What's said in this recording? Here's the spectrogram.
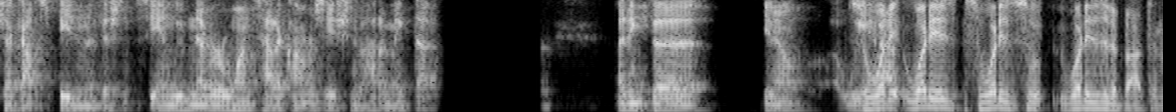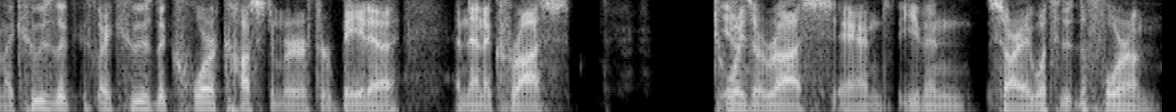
checkout speed and efficiency. And we've never once had a conversation about how to make that. I think the, you know, so what have, what is so what is so what is it about then? Like who's the like who's the core customer for b8ta, and then across Toys yeah. R Us and even sorry, what's the, the, forum?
